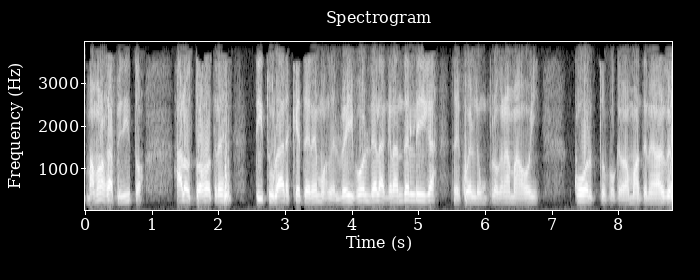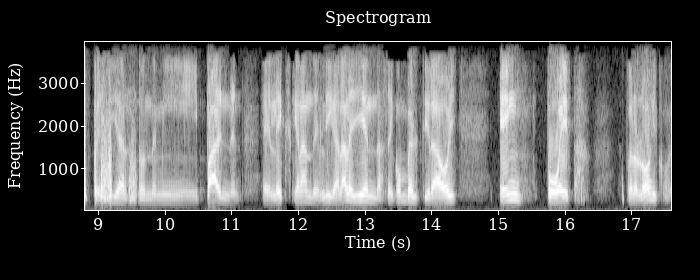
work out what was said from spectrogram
vámonos rapidito a los dos o tres titulares que tenemos del béisbol de las grandes ligas. Recuerde un programa hoy corto porque vamos a tener algo especial donde mi partner, el ex grandes ligas, la leyenda, se convertirá hoy en poeta. Pero lógico,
